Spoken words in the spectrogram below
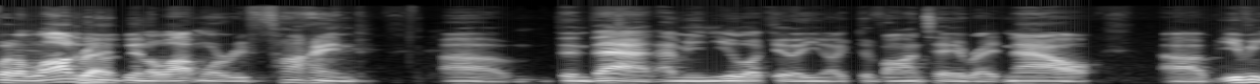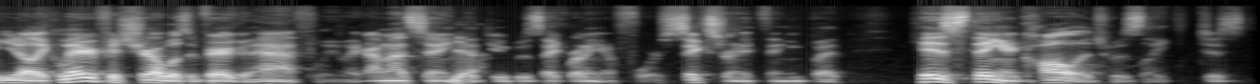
but a lot of right. them have been a lot more refined um, than that. I mean, you look at you know like Davante right now. Uh, even you know like Larry Fitzgerald was a very good athlete. Like I'm not saying yeah. that dude was like running a four six or anything, but his thing in college was like just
